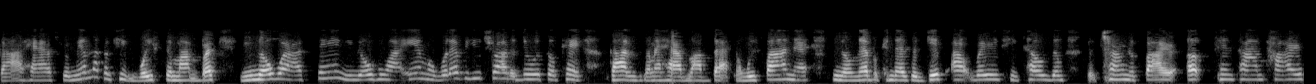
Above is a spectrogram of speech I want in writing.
God has for me. I'm not going to keep wasting my breath. You know where I stand. You know who I am. And whatever you try to do, it's okay. God is going to have my back. And we find that, you know, Nebuchadnezzar gets outraged. He tells them to turn the fire up 10 times higher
